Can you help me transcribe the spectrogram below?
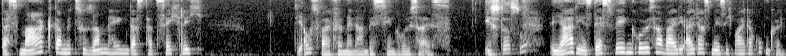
das mag damit zusammenhängen, dass tatsächlich die Auswahl für Männer ein bisschen größer ist. Ist das so? Ja, die ist deswegen größer, weil die altersmäßig breiter gucken können.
